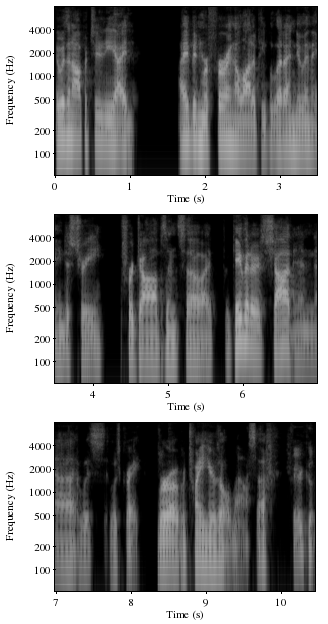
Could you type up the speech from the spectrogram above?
It was an opportunity. I I had been referring a lot of people that I knew in the industry for jobs, and so I gave it a shot, and uh, it was it was great. We're over 20 years old now, so very cool.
